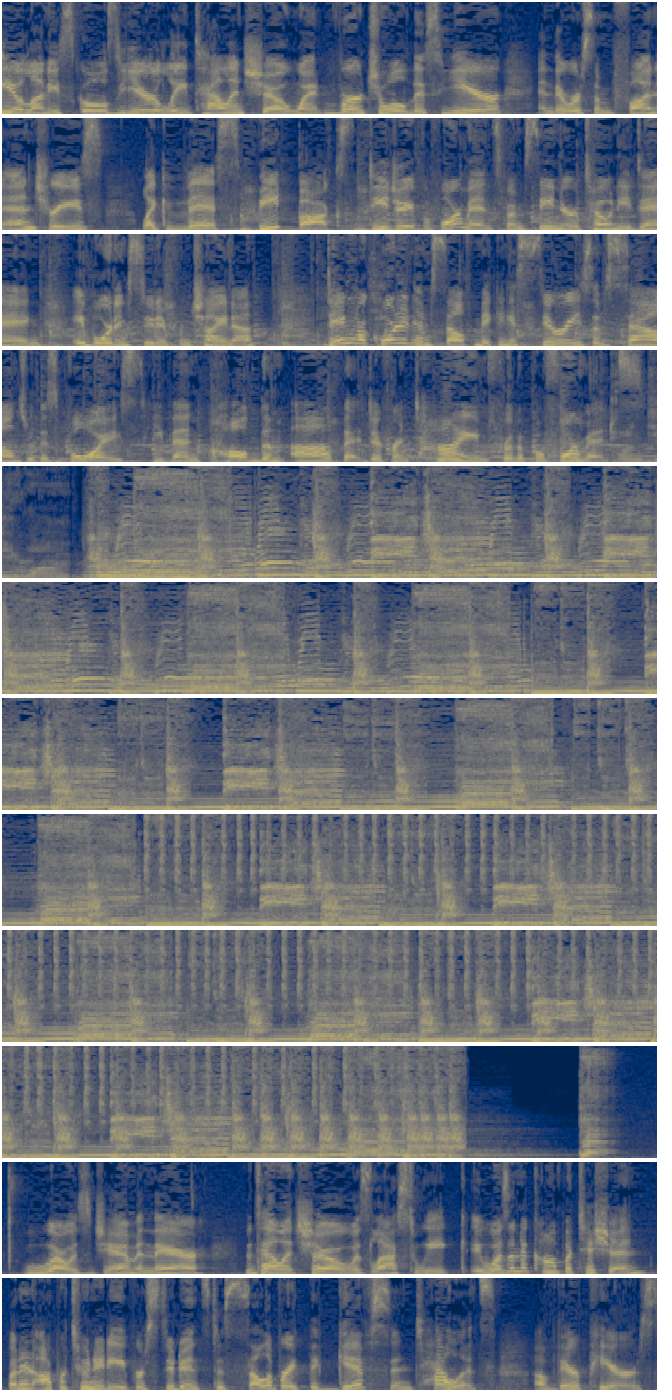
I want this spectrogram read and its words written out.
Iolani School's yearly talent show went virtual this year, and there were some fun entries, like this beatbox DJ performance from senior Tony Dang, a boarding student from China. Dang recorded himself making a series of sounds with his voice. He then called them up at different times for the performance. 21. Ooh, I was jamming there. The talent show was last week. It wasn't a competition, but an opportunity for students to celebrate the gifts and talents of their peers.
